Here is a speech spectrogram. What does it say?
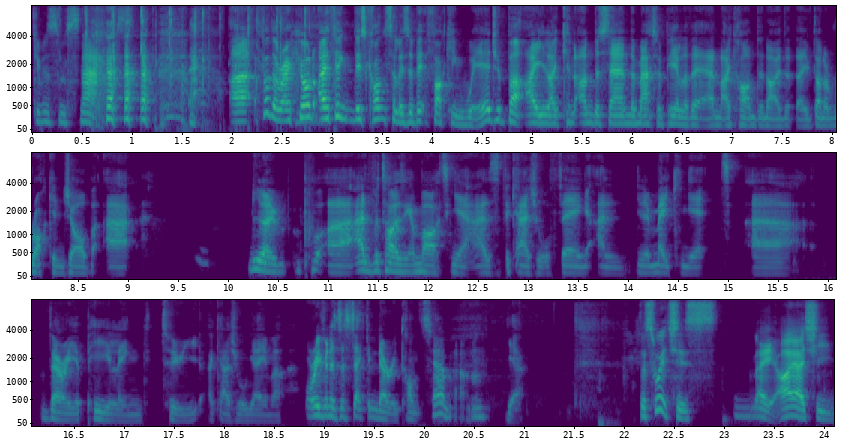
Give him some snaps. uh, for the record, I think this console is a bit fucking weird, but I like can understand the mass appeal of it, and I can't deny that they've done a rocking job at you know uh, advertising and marketing it as the casual thing, and you know making it uh, very appealing to a casual gamer, or even as a secondary console. yeah, man. Yeah. The Switch is, mate. I actually,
